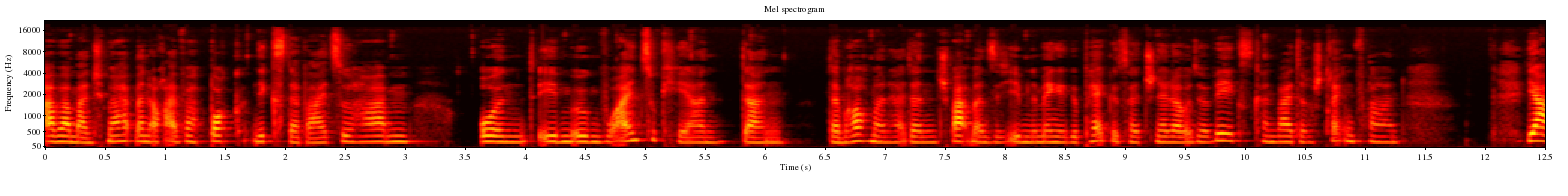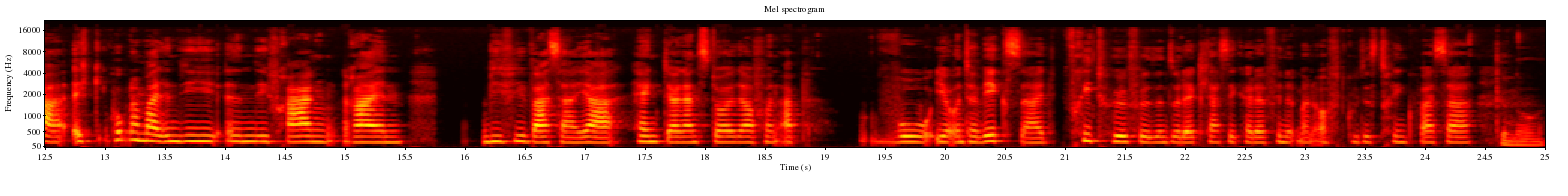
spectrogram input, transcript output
aber manchmal hat man auch einfach Bock, nichts dabei zu haben und eben irgendwo einzukehren dann. Dann braucht man halt, dann spart man sich eben eine Menge Gepäck, ist halt schneller unterwegs, kann weitere Strecken fahren. Ja, ich guck noch mal in die in die Fragen rein. Wie viel Wasser? Ja, hängt ja ganz doll davon ab, wo ihr unterwegs seid. Friedhöfe sind so der Klassiker, da findet man oft gutes Trinkwasser. Genau,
